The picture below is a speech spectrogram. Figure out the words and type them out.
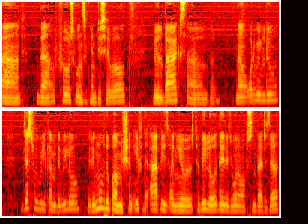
and then of course once again disable will backs and now what we will do just we will come the below remove the permission. If the app is unused below there is one option that is a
